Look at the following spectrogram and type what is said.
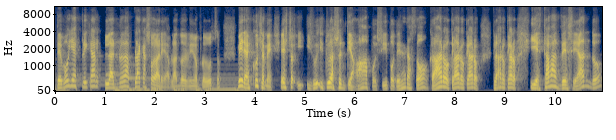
te voy a explicar las nuevas placas solares, hablando del mismo producto. Mira, escúchame, esto, y, tú, y tú sentías, ah, pues sí, pues tienes razón, claro, claro, claro, claro, claro. Y estabas deseando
